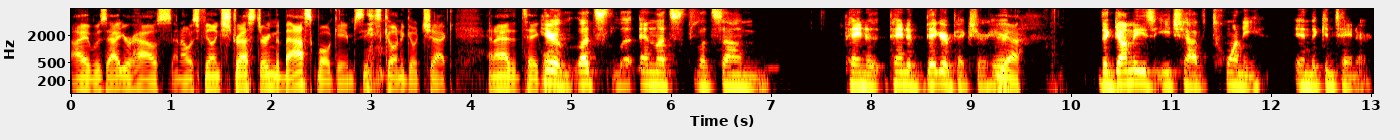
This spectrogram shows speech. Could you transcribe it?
I was at your house and I was feeling stressed during the basketball game. So he's going to go check, and I had to take Here, one. let's let- and let's let's um paint a paint a bigger picture here. Yeah. The gummies each have 20 in the container.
